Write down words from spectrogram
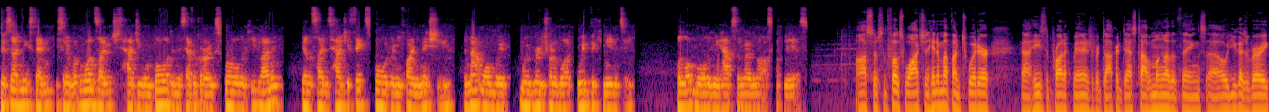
to a certain extent, you sort of got one side, which is how do you onboard in this ever-growing sprawl and keep learning. The other side is how do you fix forward when you find an issue. And that one, we're, we're really trying to work with the community a lot more than we have sort of over the last couple of years. Awesome. So the folks watching, hit him up on Twitter. Uh, he's the product manager for Docker Desktop, among other things. Uh, oh, you guys are very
